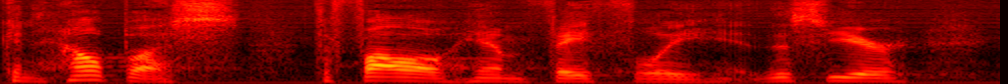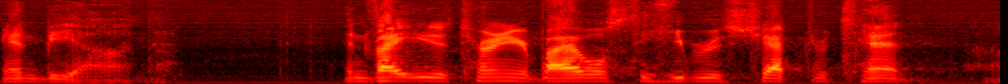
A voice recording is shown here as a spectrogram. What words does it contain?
can help us to follow him faithfully this year and beyond. I invite you to turn your Bibles to Hebrews chapter 10. Uh,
